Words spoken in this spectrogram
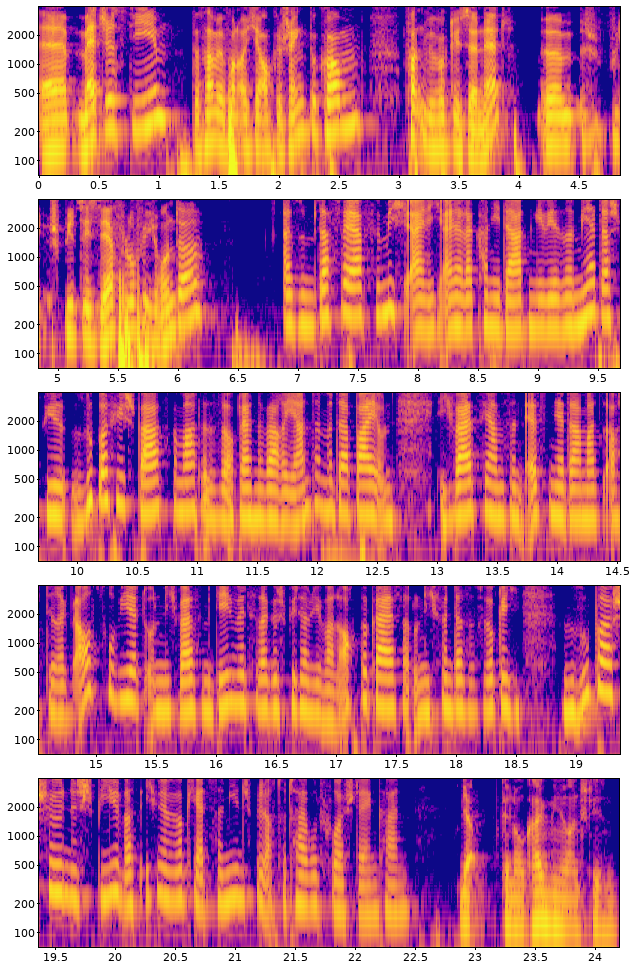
Äh, Majesty, das haben wir von euch ja auch geschenkt bekommen, fanden wir wirklich sehr nett. Ähm, spielt sich sehr fluffig runter. Also das wäre für mich eigentlich einer der Kandidaten gewesen. Mir hat das Spiel super viel Spaß gemacht. Es ist auch gleich eine Variante mit dabei. Und ich weiß, wir haben es in Essen ja damals auch direkt ausprobiert. Und ich weiß, mit denen wir es da gespielt haben, die waren auch begeistert. Und ich finde, das ist wirklich ein super schönes Spiel, was ich mir wirklich als Familienspiel auch total gut vorstellen kann. Ja, genau, kann ich mich nur anschließen.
